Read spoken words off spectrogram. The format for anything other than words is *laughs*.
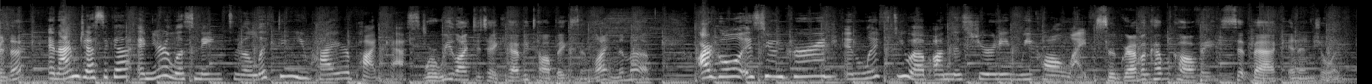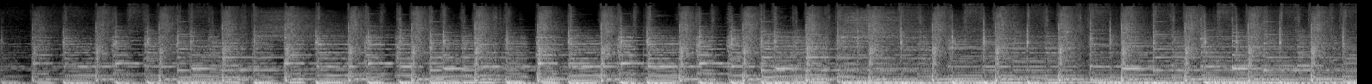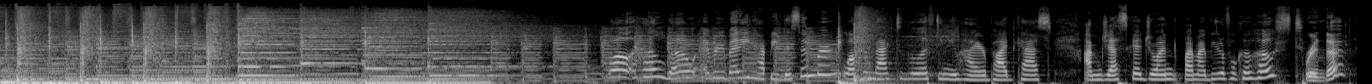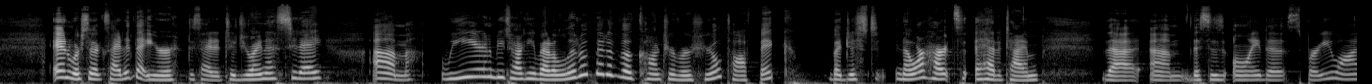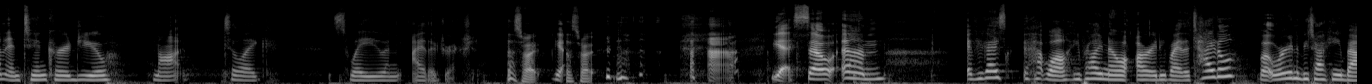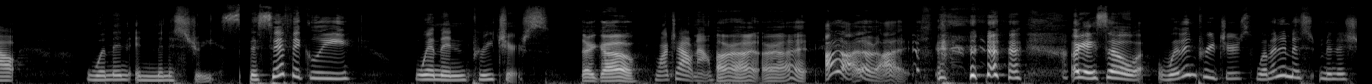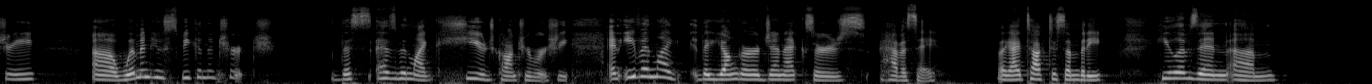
Brenda, And I'm Jessica, and you're listening to the Lifting You Higher podcast. where we like to take heavy topics and lighten them up. Our goal is to encourage and lift you up on this journey we call life. So grab a cup of coffee, sit back, and enjoy. Everybody. Happy December. Welcome back to the Lifting You Higher podcast. I'm Jessica, joined by my beautiful co host. Brenda? And we're so excited that you're decided to join us today. Um, we are going to be talking about a little bit of a controversial topic, but just know our hearts ahead of time that um, this is only to spur you on and to encourage you, not to like sway you in either direction. That's right. Yeah. That's right. *laughs* Yes. So, um, if you guys, ha- well, you probably know already by the title, but we're going to be talking about women in ministry, specifically women preachers. There you go. Watch out now. All right. All right. All right. All right. *laughs* Okay, so women preachers, women in ministry, uh, women who speak in the church. This has been like huge controversy, and even like the younger Gen Xers have a say. Like I talked to somebody, he lives in um,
